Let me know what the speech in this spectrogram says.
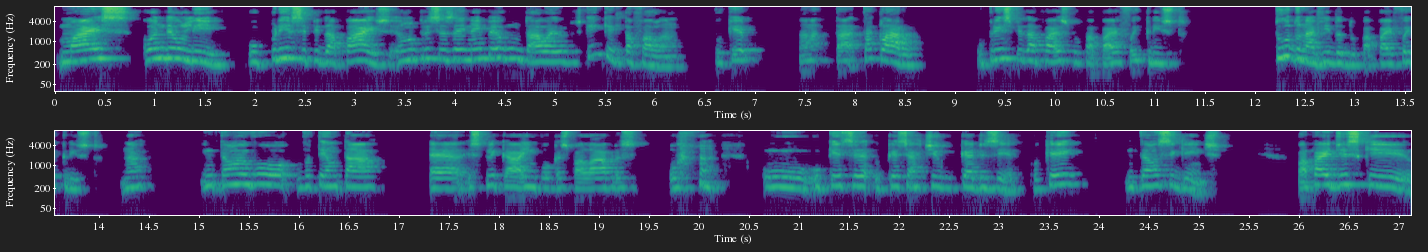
Mas quando eu li O Príncipe da Paz, eu não precisei nem perguntar de quem que ele está falando, porque está tá, tá claro, o príncipe da paz para o papai foi Cristo. Tudo na vida do papai foi Cristo, né? Então eu vou, vou tentar é, explicar em poucas palavras o, o, o, que esse, o que esse artigo quer dizer, ok? Então é o seguinte: papai disse que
